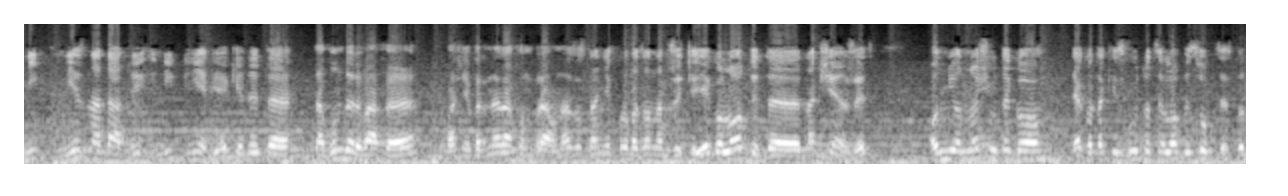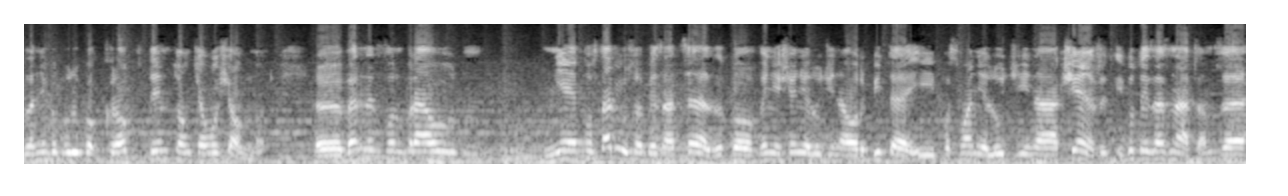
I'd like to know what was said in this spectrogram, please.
nikt nie zna daty i nikt nie wie, kiedy te, ta Wunderwaffe właśnie Wernera von Brauna zostanie wprowadzona w życie. Jego loty te na Księżyc, on nie odnosił tego jako taki swój docelowy sukces. To dla niego był tylko krok w tym, co on chciał osiągnąć. E, Werner von Braun nie postawił sobie za cel tylko wyniesienie ludzi na orbitę i posłanie ludzi na Księżyc. I tutaj zaznaczam, że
